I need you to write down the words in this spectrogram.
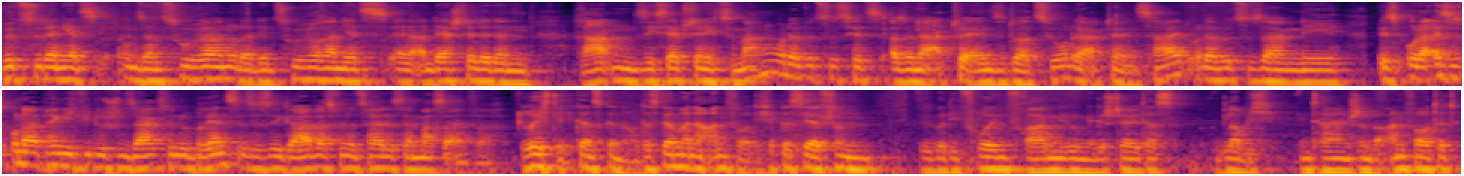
Würdest du denn jetzt unseren Zuhörern oder den Zuhörern jetzt äh, an der Stelle dann raten, sich selbstständig zu machen? Oder würdest du es jetzt, also in der aktuellen Situation, der aktuellen Zeit, oder würdest du sagen, nee, ist, oder ist es unabhängig, wie du schon sagst, wenn du brennst, ist es egal, was für eine Zeit ist, dann mach's einfach? Richtig, ganz genau. Das wäre meine Antwort. Ich habe das ja schon über die vorigen Fragen, die du mir gestellt hast, glaube ich, in Teilen schon beantwortet.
